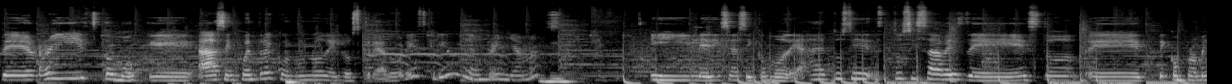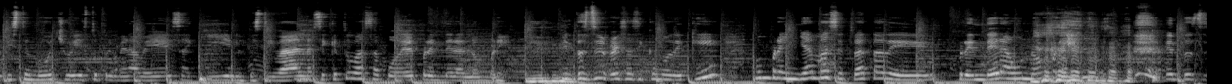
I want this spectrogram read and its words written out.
este, Reese como que ah, se encuentra con uno de los creadores, creo, de Hombre en Llamas. Y le dice así como de, ah, tú sí, tú sí sabes de esto, eh, te comprometiste mucho y es tu primera vez aquí en el festival, así que tú vas a poder prender al hombre. Y entonces Reese así como de, ¿qué? Hombre en llamas se trata de prender a un hombre. entonces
